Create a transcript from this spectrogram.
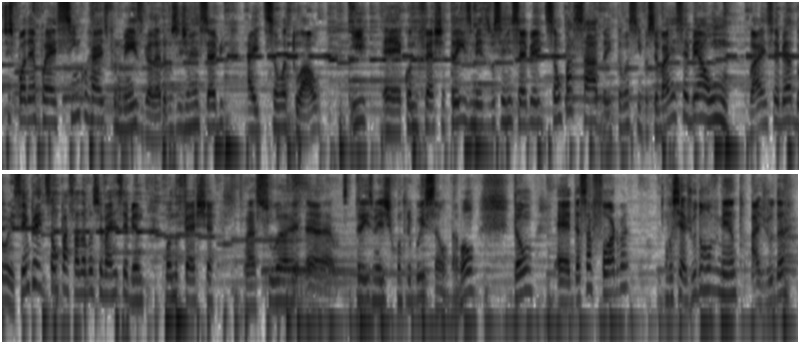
vocês podem apoiar 5 reais por mês, galera. Você já recebe a edição atual e é, quando fecha 3 meses você recebe a edição passada. Então, assim, você vai receber a 1, um, vai receber a 2. Sempre a edição passada você vai recebendo quando fecha a sua 3 é, meses de contribuição, tá bom? Então, é, dessa forma, você ajuda o movimento, ajuda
